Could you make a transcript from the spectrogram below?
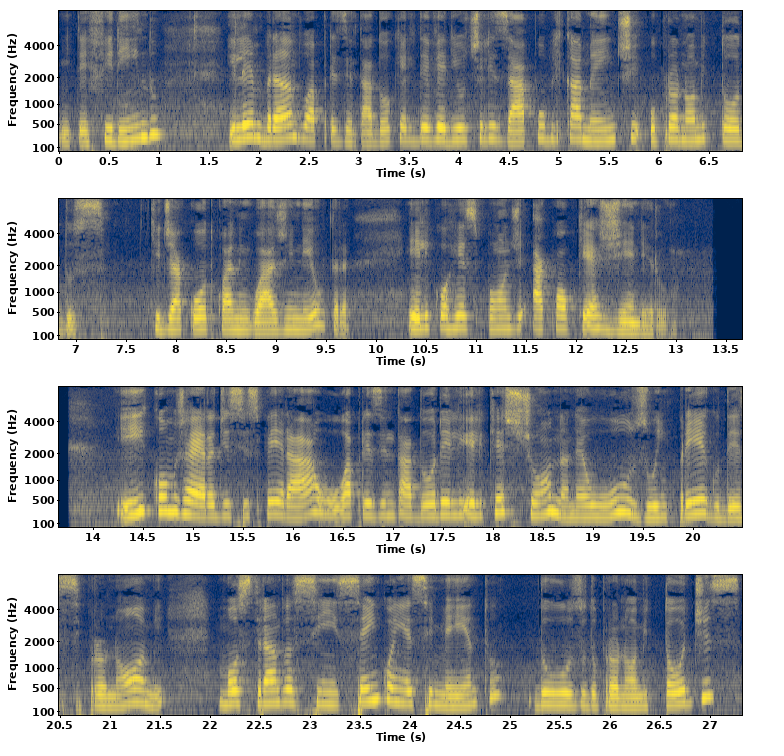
interferindo e lembrando o apresentador que ele deveria utilizar publicamente o pronome todos, que, de acordo com a linguagem neutra, ele corresponde a qualquer gênero. E como já era de se esperar, o apresentador ele, ele questiona né, o uso, o emprego desse pronome, mostrando assim, sem conhecimento do uso do pronome todes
